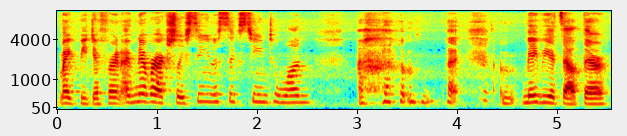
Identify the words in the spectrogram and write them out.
might be different. I've never actually seen a 16 to 1, um, but maybe it's out there.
